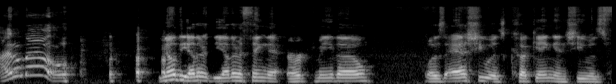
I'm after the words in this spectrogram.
I don't know. you know the other the other thing that irked me though was as she was cooking and she was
